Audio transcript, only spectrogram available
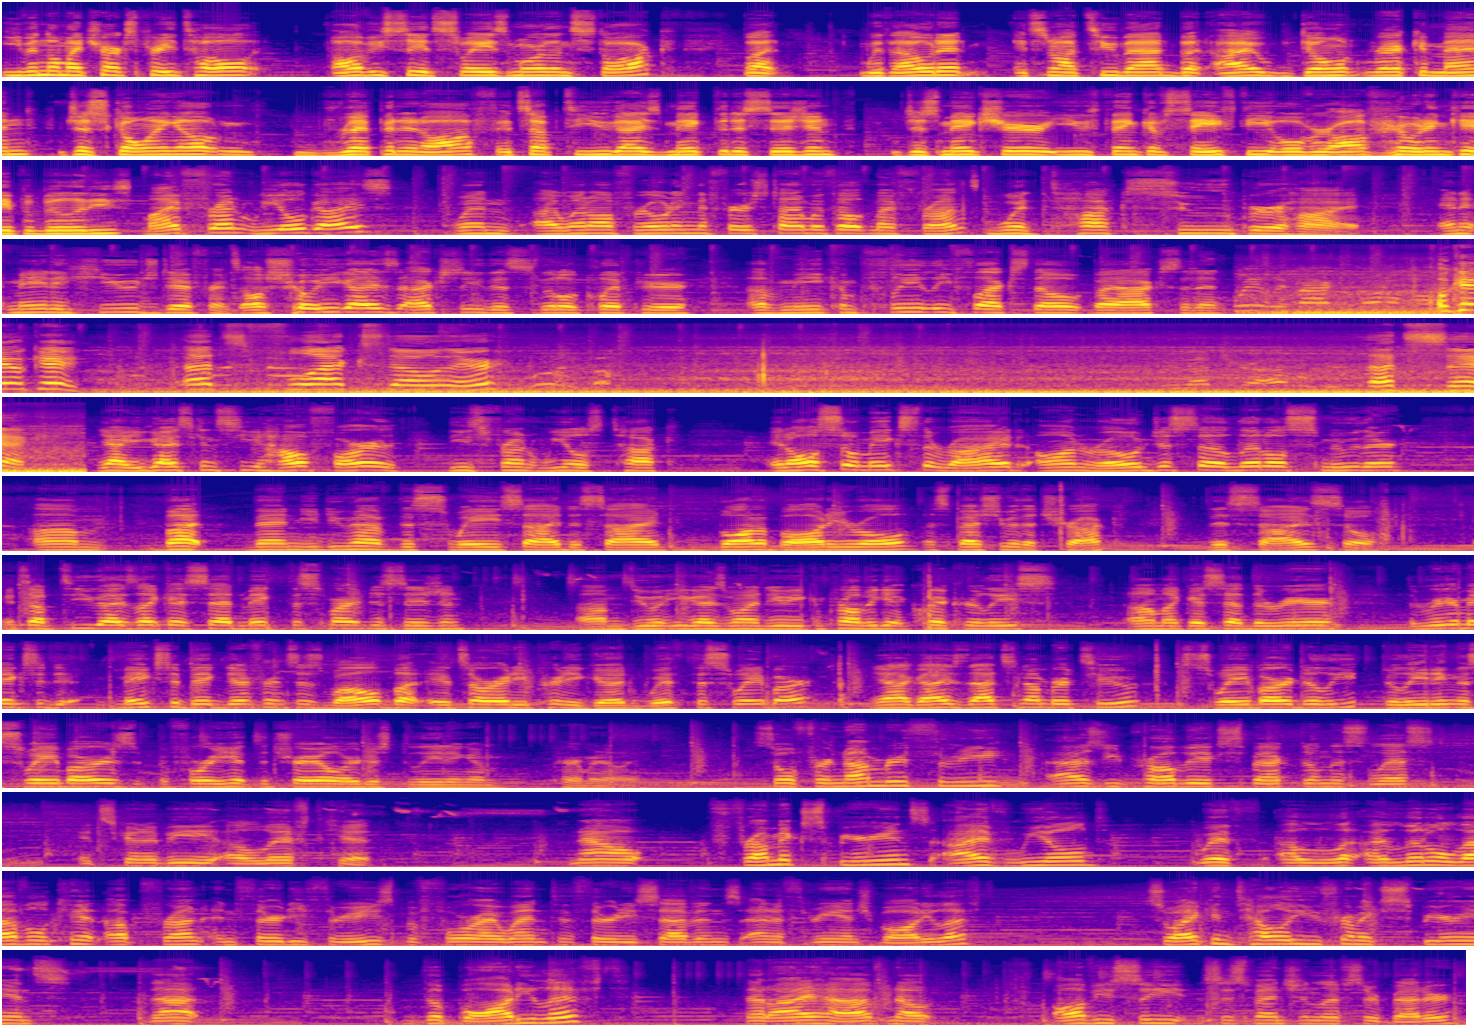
even though my truck's pretty tall. Obviously, it sways more than stock, but without it, it's not too bad. But I don't recommend just going out and ripping it off. It's up to you guys. Make the decision. Just make sure you think of safety over off-roading capabilities. My front wheel, guys, when I went off-roading the first time without my front, would tuck super high and it made a huge difference. I'll show you guys actually this little clip here of me completely flexed out by accident. Okay, okay. That's flexed out there. That's sick. Yeah, you guys can see how far these front wheels tuck. It also makes the ride on road just a little smoother. Um, but then you do have the sway side to side, a lot of body roll, especially with a truck this size. So it's up to you guys. Like I said, make the smart decision. Um, do what you guys want to do. You can probably get quick release. Um, like I said, the rear, the rear makes a makes a big difference as well, but it's already pretty good with the sway bar. Yeah, guys, that's number two. Sway bar delete. Deleting the sway bars before you hit the trail, or just deleting them permanently. So for number three, as you'd probably expect on this list, it's going to be a lift kit. Now, from experience, I've wheeled with a, a, little level kit up front in 33s before I went to 37s and a 3 inch body lift. So I can tell you from experience that the body lift that I have, now obviously suspension lifts are better.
